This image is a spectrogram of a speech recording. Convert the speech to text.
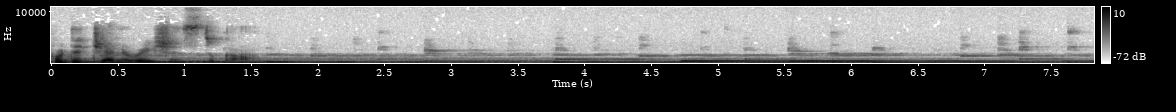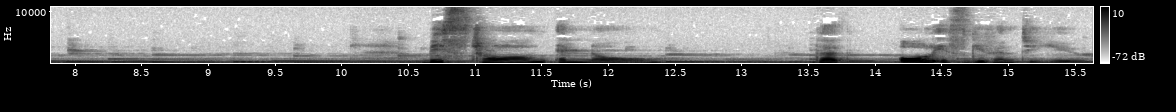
for the generations to come. Be strong and know that all is given to you.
